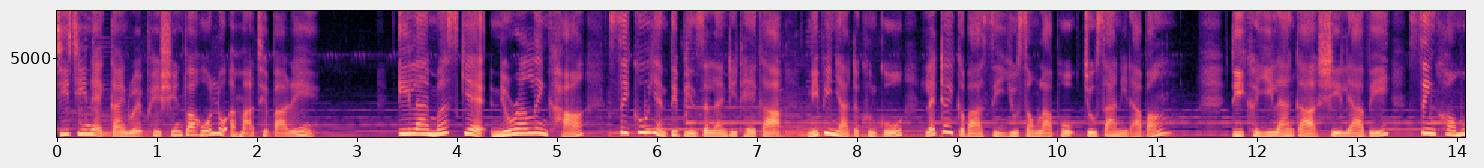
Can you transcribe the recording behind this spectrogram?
ကြီးကြီးနဲ့ကင်တွယ်ဖေရှင်းသွားဖို့လိုအပ်မှာဖြစ်ပါတယ်။ Elon Musk ရဲ့ Neuralink ဟာစိတ်ကူးရင်တစ်ပင်ဇလန်တီထဲကနိပညာတစ်ခုကိုလက်တွေ့ကဘာစီယူဆောင်လာဖို့ကြိုးစားနေတာပါဒီခရီးလမ်းကရှေ့လျားပြီးစိန်ခေါ်မှု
